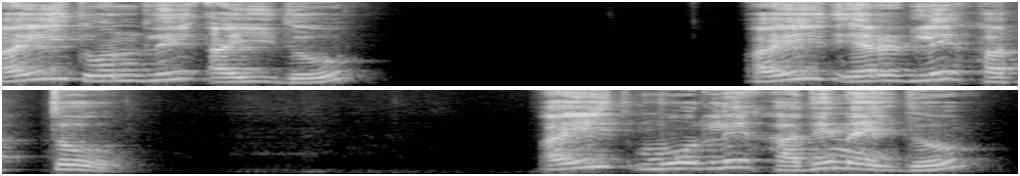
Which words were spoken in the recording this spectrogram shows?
ಐದ್ ಒಂದ್ಲಿ ಐದು. ಐದ್ ಎರಡ್ಲಿ ಹತ್ತು. ಐದ್ ಮೂರ್ಲಿ ಹದಿನೈದು.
